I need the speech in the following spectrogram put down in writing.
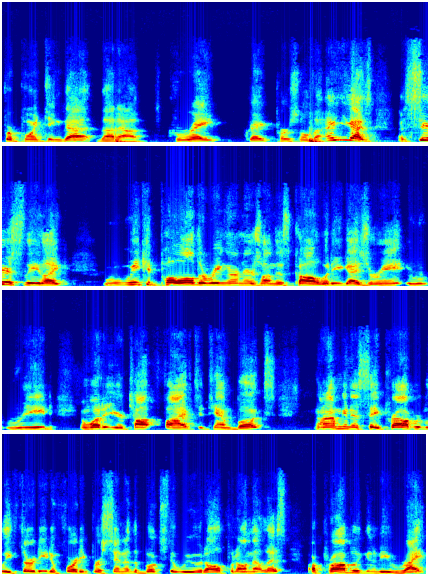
for pointing that that out. Great, great personal. And you guys, seriously, like we could pull all the ring earners on this call. What do you guys re- read? And what are your top five to 10 books? And I'm going to say probably 30 to 40% of the books that we would all put on that list are probably going to be right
